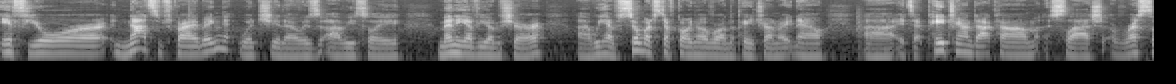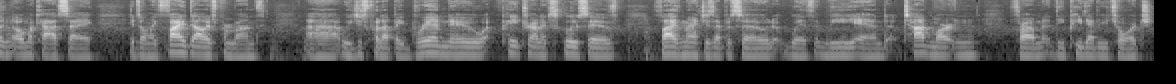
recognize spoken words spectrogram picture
if you're not subscribing, which you know is obviously many of you, I'm sure, uh, we have so much stuff going over on the Patreon right now. Uh, it's at patreon.com slash wrestling omakase. It's only $5 per month. Uh, we just put up a brand new Patreon exclusive five matches episode with me and Todd Martin from the PW Torch.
